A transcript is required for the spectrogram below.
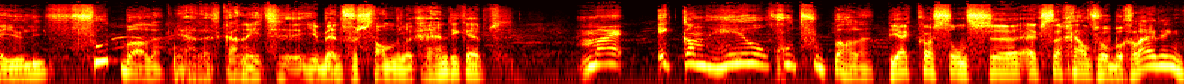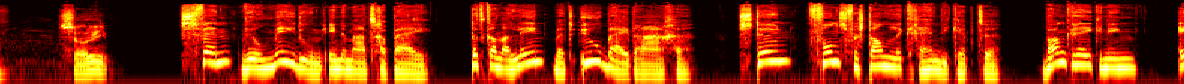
bij jullie voetballen. Ja, dat kan niet. Je bent verstandelijk gehandicapt. Maar ik kan heel goed voetballen. Jij kost ons uh, extra geld voor begeleiding. Sorry. Sven wil meedoen in de maatschappij. Dat kan alleen met uw bijdrage. Steun Fonds Verstandelijk Gehandicapten. Bankrekening 115x2.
